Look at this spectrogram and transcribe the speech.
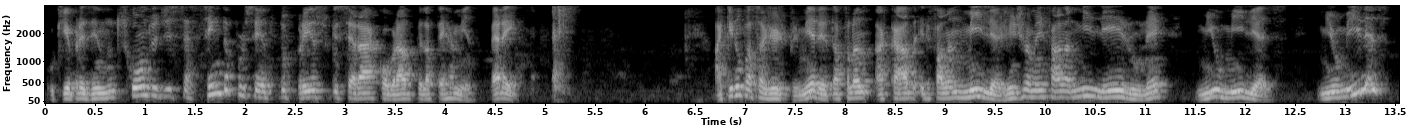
o que representa um desconto de 60% do preço que será cobrado pela ferramenta. Pera aí. Aqui no passageiro de primeira, ele está falando a cada, ele falando milha. A gente também fala milheiro, né? Mil milhas. Mil milhas,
